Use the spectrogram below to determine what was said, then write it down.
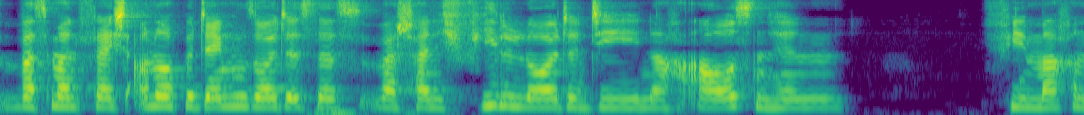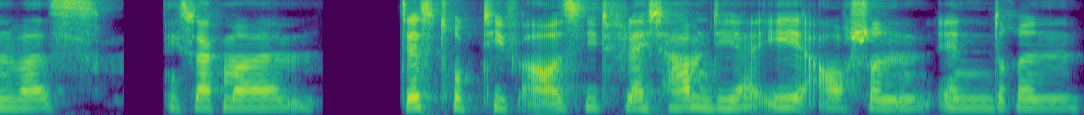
was man vielleicht auch noch bedenken sollte, ist, dass wahrscheinlich viele Leute, die nach außen hin viel machen, was, ich sag mal, destruktiv aussieht, vielleicht haben die ja eh auch schon innen drin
